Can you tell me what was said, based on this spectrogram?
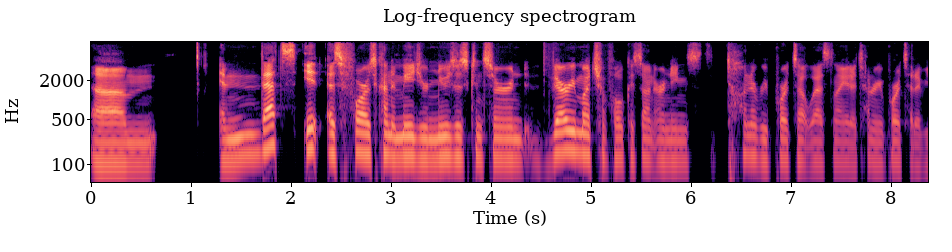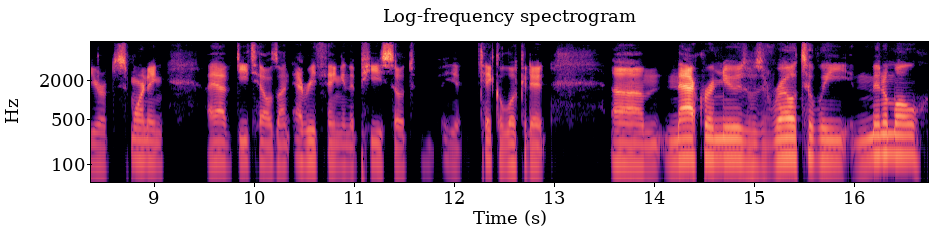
Um, and that's it as far as kind of major news is concerned. Very much a focus on earnings. A ton of reports out last night, a ton of reports out of Europe this morning. I have details on everything in the piece, so to, you know, take a look at it. Um, macro news was relatively minimal.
